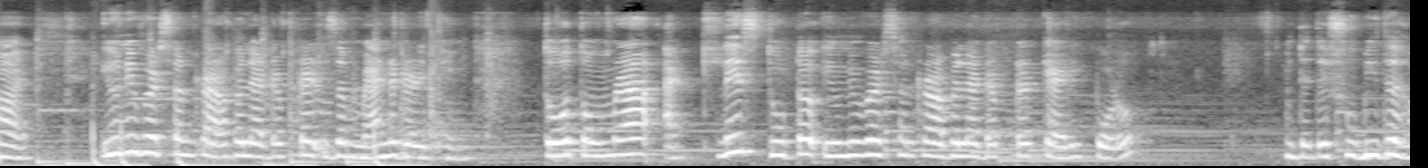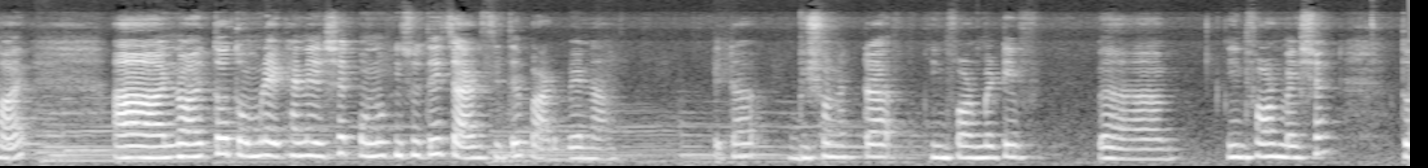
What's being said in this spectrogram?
নয়। Universal travel adapter is a mandatory thing তো তোমরা অ্যাটলিস্ট দুটো ইউনিভার্সাল ট্রাভেল অ্যাডাপ্টার ক্যারি করো। এটাতে সুবিধে হয়। নয়তো তোমরা এখানে এসে কোনো কিছুতেই চার্জ দিতে পারবে না। এটা ভীষণ একটা ইনফরমেটিভ ইনফরমেশন তো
